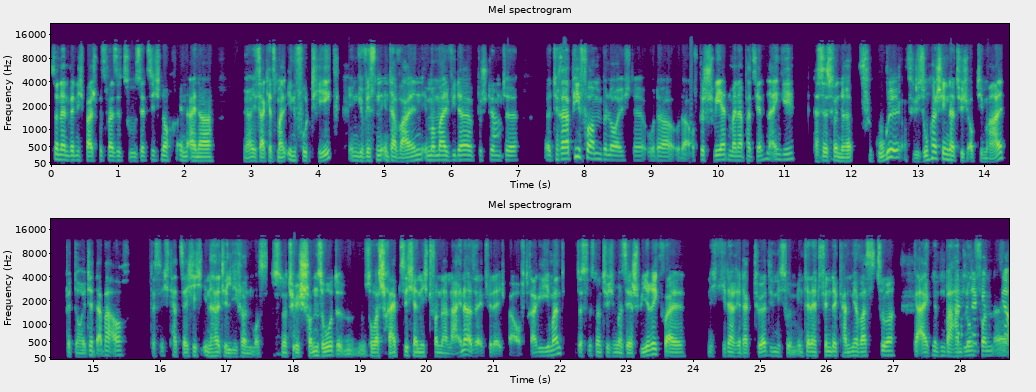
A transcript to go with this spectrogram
sondern wenn ich beispielsweise zusätzlich noch in einer, ja, ich sage jetzt mal Infothek in gewissen Intervallen immer mal wieder bestimmte äh, Therapieformen beleuchte oder, oder auf Beschwerden meiner Patienten eingehe. Das ist für, eine, für Google, für die Suchmaschine natürlich optimal, bedeutet aber auch, dass ich tatsächlich Inhalte liefern muss. Das ist natürlich schon so, sowas schreibt sich ja nicht von alleine. Also entweder ich beauftrage jemand. Das ist natürlich immer sehr schwierig, weil nicht jeder Redakteur, den ich so im Internet finde, kann mir was zur geeigneten Behandlung ja, von äh,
